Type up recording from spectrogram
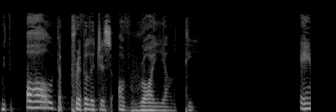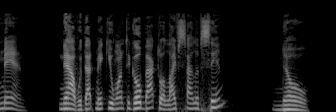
with all the privileges of royalty. Amen. Now, would that make you want to go back to a lifestyle of sin? No.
